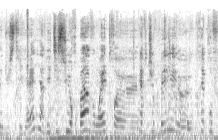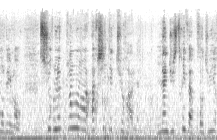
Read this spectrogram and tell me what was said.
industrielles. Les tissus urbains vont être euh, perturbés euh, très profondément. Sur le plan architectural, l'industrie va produire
